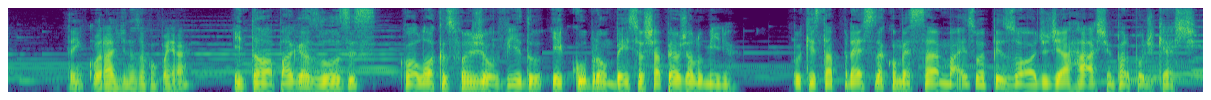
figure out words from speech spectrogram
Tem coragem de nos acompanhar? Então apague as luzes, coloque os fones de ouvido e cubram bem seu chapéu de alumínio, porque está prestes a começar mais um episódio de Arrastem para o podcast.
